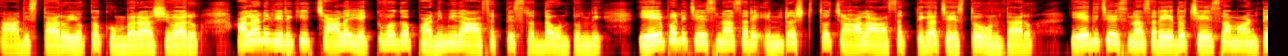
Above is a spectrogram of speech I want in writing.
సాధిస్తారు ఈ యొక్క కుంభరాశి వారు. అలానే వీరికి చాలా ఎక్కువగా పని మీద ఆసక్తి శ్రద్ధ ఉంటుంది. ఏ పని చేసినా సరే ఇంట్రెస్ట్తో చాలా ఆసక్తిగా చేస్తూ ఉంటారు. ఏది చేసినా సరే ఏదో చేసామా అంటే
